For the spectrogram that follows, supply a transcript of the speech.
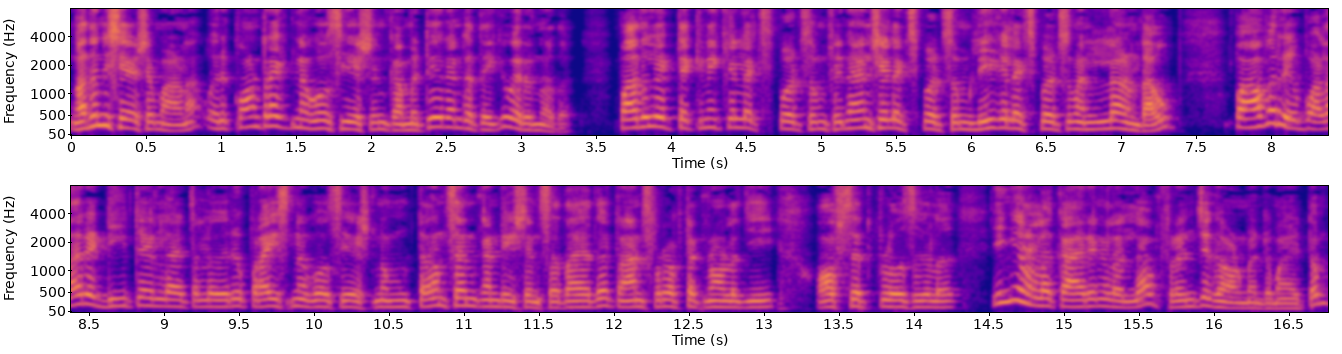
അതിനുശേഷമാണ് ഒരു കോൺട്രാക്ട് നെഗോസിയേഷൻ കമ്മിറ്റി രംഗത്തേക്ക് വരുന്നത്. അപ്പോൾ അതിൽ ടെക്നിക്കൽ എക്സ്പേർട്സും ഫിനാൻഷ്യൽ എക്സ്പേർട്സും ലീഗൽ എക്സ്പേർട്സും എല്ലാം ഉണ്ടാവും. അപ്പോൾ അവർ വളരെ ഡീറ്റെയിൽഡ് ആയിട്ടുള്ള ഒരു പ്രൈസ് നെഗോസിയേഷനും ടേംസ് ആൻഡ് കണ്ടീഷൻസ് അതായത് ട്രാൻസ്ഫർ ഓഫ് ടെക്നോളജി ഓഫ്സെറ്റ് ക്ലോസുകൾ ഇങ്ങനെയുള്ള കാര്യങ്ങളെല്ലാം ഫ്രഞ്ച് ഗവൺമെന്റുമായിട്ടും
